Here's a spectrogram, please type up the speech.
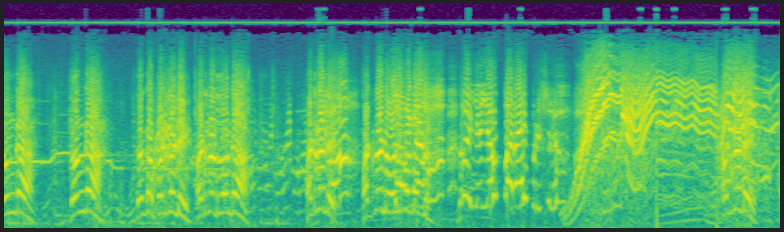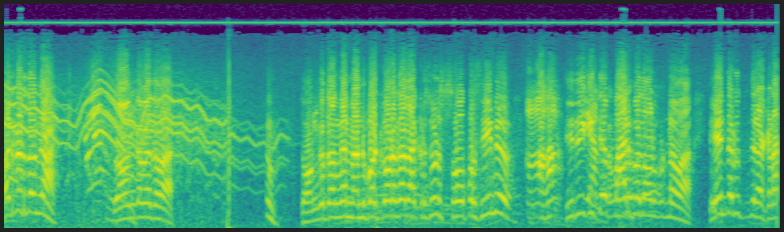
దొంగ దొంగ దొంగ పట్టుకోండి పట్టుకోండి దొంగ. పట్టుకోండి పట్టుకోండి వదిలిపెట్టండి పరాయి పురుషులు. పట్టుకోండి పట్టుకోండి దొంగ. దొంగ విధవా. దొంగ దొంగ నన్ను పట్టుకోవడం కదా అక్కడ చూడు సూపర్ సీన్. తిరిగితే పారిపోదాం అనుకుంటున్నావా? ఏం జరుగుతుంది అక్కడ?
